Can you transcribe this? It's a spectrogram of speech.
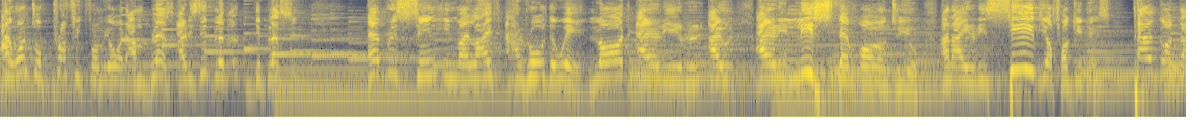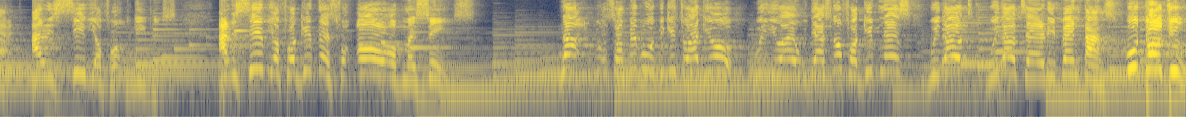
I want to profit from your word. I'm blessed. I receive the blessing. Every sin in my life, I rolled away. Lord, I, re- I, I release them all unto you. And I receive your forgiveness. Tell God that. I receive your forgiveness. I receive your forgiveness for all of my sins. Now, some people will begin to argue, oh, are, there's no forgiveness without, without uh, repentance. Who told you?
